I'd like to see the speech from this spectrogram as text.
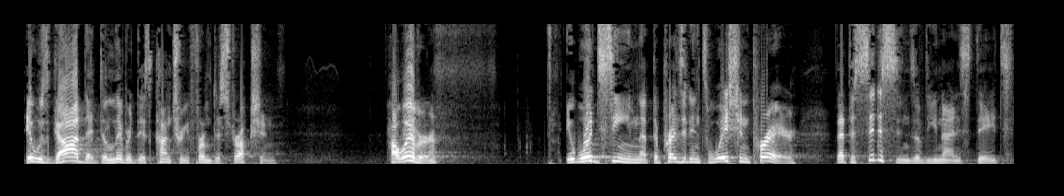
it was God that delivered this country from destruction. However, it would seem that the president's wish and prayer that the citizens of the United States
